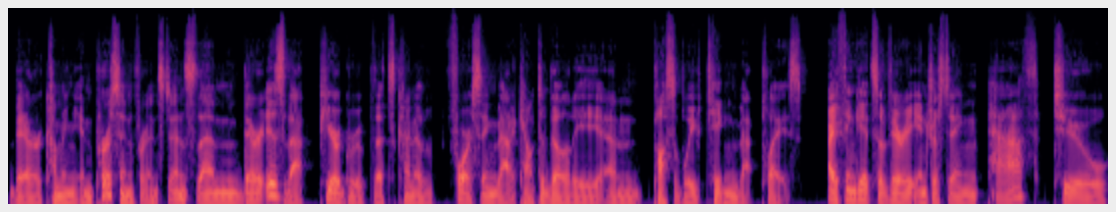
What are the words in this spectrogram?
they're coming in person for instance then there is that peer group that's kind of forcing that accountability and possibly taking that place i think it's a very interesting path to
